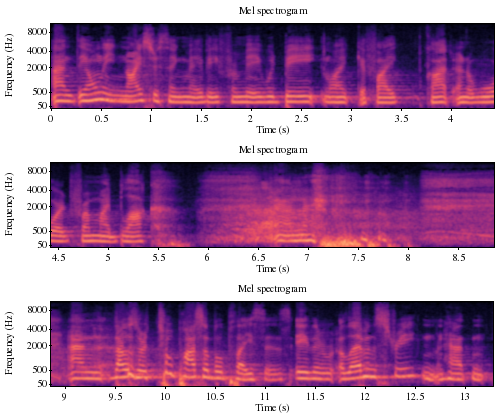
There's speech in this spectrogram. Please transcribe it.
and the only nicer thing, maybe, for me would be like if I got an award from my block. and. And those are two possible places either 11th Street in Manhattan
